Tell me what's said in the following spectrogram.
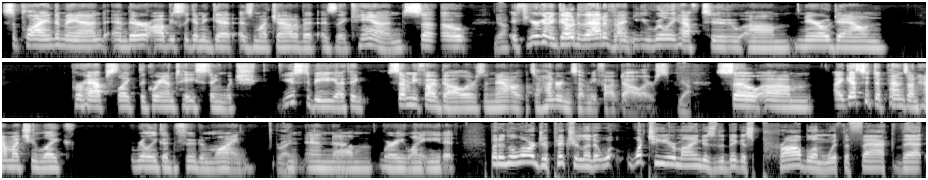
supply and demand, and they're obviously going to get as much out of it as they can. So yeah. if you're going to go to that event, you really have to um, narrow down perhaps like the grand tasting, which used to be, I think, $75 and now it's $175. Yeah. So um, I guess it depends on how much you like really good food and wine right. and, and um, where you want to eat it. But in the larger picture, Linda, what, what to your mind is the biggest problem with the fact that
